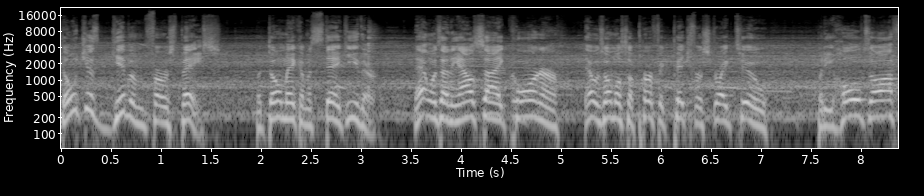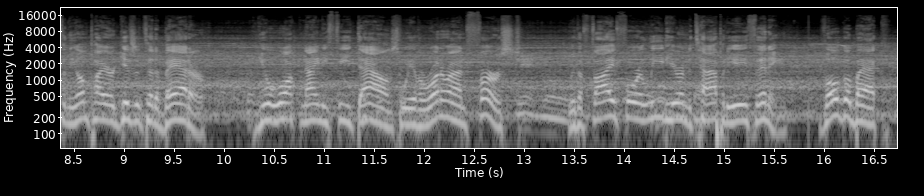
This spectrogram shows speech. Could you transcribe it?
Don't just give him first base, but don't make a mistake either. That one's on the outside corner. That was almost a perfect pitch for strike two, but he holds off and the umpire gives it to the batter. He'll walk 90 feet down, so we have a runner on first with a 5 4 lead here in the top of the eighth inning. Vogelbach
